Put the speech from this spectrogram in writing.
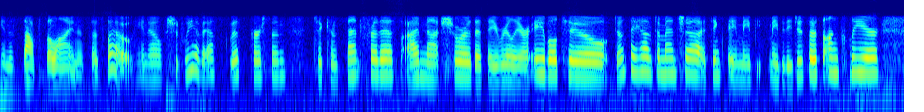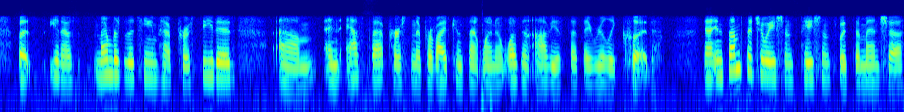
you know, stops the line and says, "Whoa, you know, should we have asked this person to consent for this? I'm not sure that they really are able to. Don't they have dementia? I think they maybe maybe they do." So it's unclear, but you know, members of the team have proceeded um, and asked that person to provide consent when it wasn't obvious that they really could. Now, in some situations, patients with dementia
